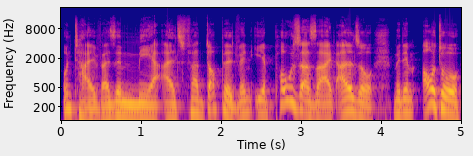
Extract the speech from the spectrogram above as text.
und teilweise mehr als verdoppelt. Wenn ihr Poser seid, also mit dem Auto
